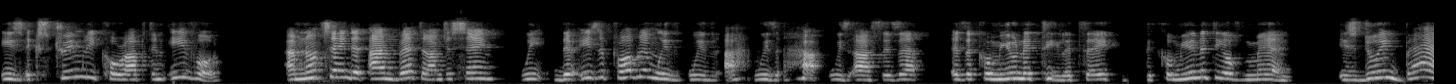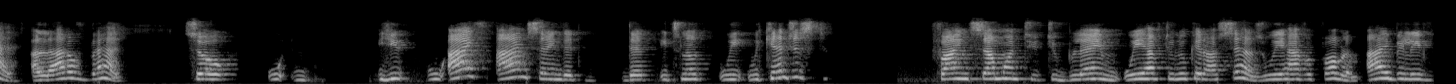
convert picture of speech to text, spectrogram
is extremely corrupt and evil. I'm not saying that I'm better. I'm just saying we there is a problem with with uh, with uh, with us as a as a community. Let's say the community of men is doing bad, a lot of bad. So you, I, I'm saying that that it's not we we can't just find someone to to blame. We have to look at ourselves. We have a problem. I believe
